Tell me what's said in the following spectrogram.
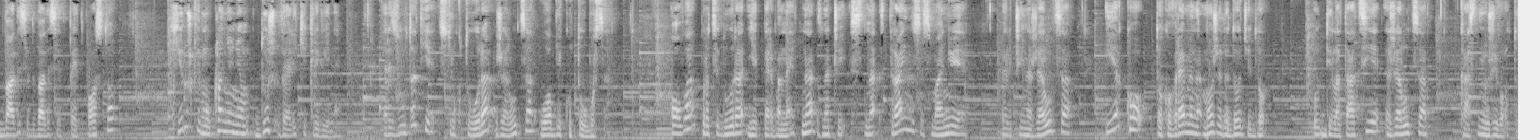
20-25% hiruškim uklanjanjem duž velike krivine. Rezultat je struktura želuca u obliku tubusa. Ova procedura je permanentna, znači trajno se smanjuje veličina želuca, iako toko vremena može da dođe do dilatacije želuca kasnije u životu.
